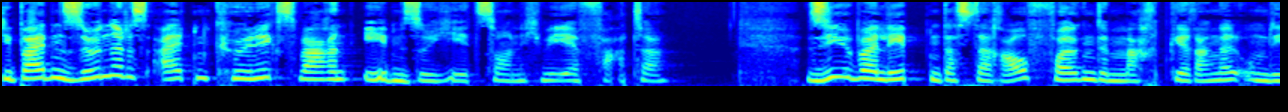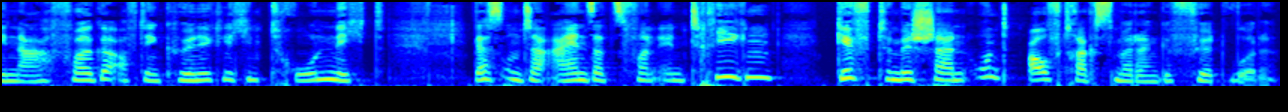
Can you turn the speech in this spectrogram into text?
Die beiden Söhne des alten Königs waren ebenso jähzornig wie ihr Vater. Sie überlebten das darauffolgende Machtgerangel um die Nachfolge auf den königlichen Thron nicht, das unter Einsatz von Intrigen, Giftmischern und Auftragsmördern geführt wurde.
